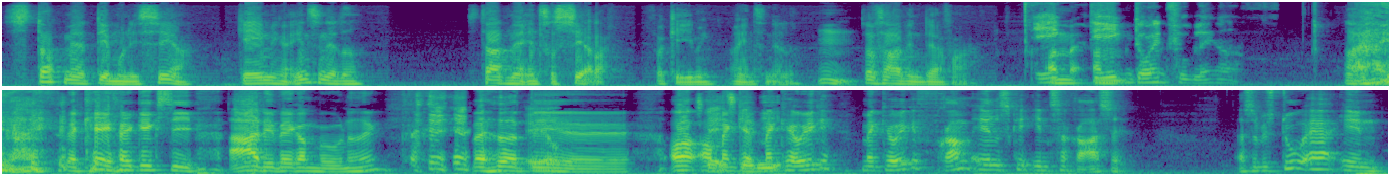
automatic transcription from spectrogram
stop med at demonisere gaming og internettet, start med at interessere dig for gaming og internettet. Mm. Så tager vi den derfra. Det er, Om- ikke, det er om- ikke en døgnfugl længere. Nej, nej, man kan, man kan ikke sige, ah, det er væk om måned, ikke? Hvad hedder det? Jo. øh, Og, og Skal- man, skal kan, man, kan jo ikke, man kan jo ikke fremelske interesse. Altså, hvis du er en,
